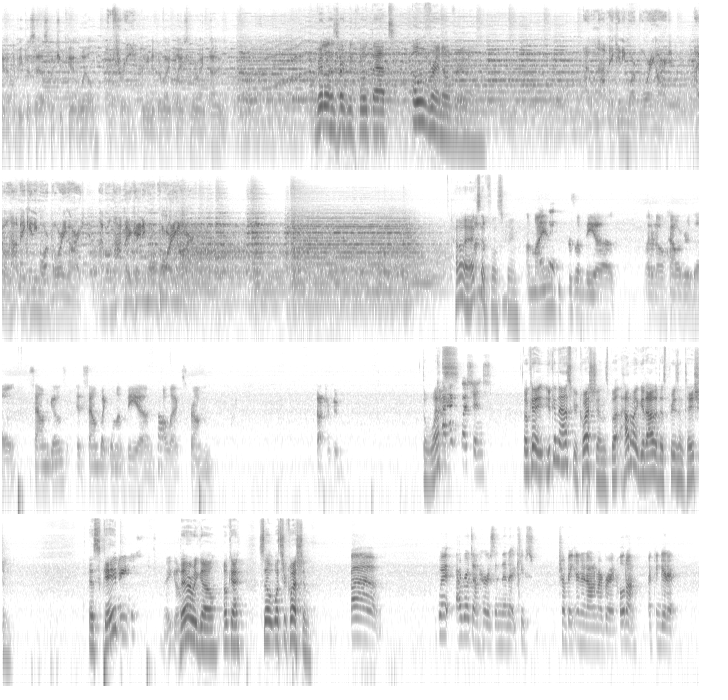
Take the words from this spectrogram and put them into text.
You have to be possessed, but you can't will. and three. Being at the right place at the right time. Riddle has heard me quote that over and over again. I will not make any more boring art. I will not make any more boring art. I will not make any more boring art. How do I exit full screen? On my end, because of the, uh, I don't know, however the sound goes, it sounds like one of the uh, Daleks from Doctor Who. The what? I have questions. Okay, you can ask your questions, but how do I get out of this presentation? Escape? Are just There you go. There we go. Okay. So, what's your question? um what I wrote down hers and then it keeps jumping in and out of my brain. Hold on. I can get it.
